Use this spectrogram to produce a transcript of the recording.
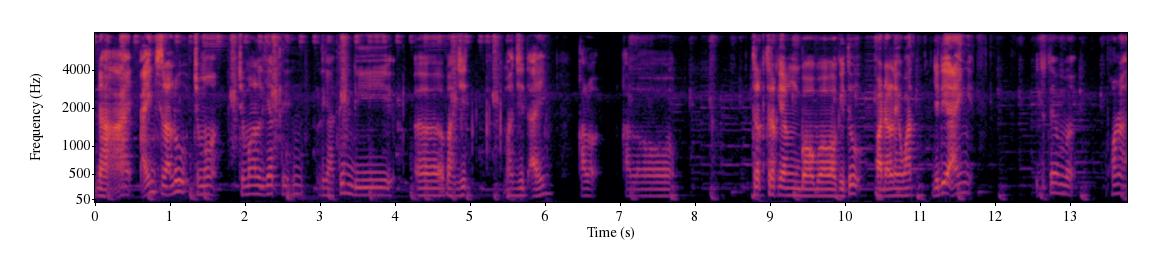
Nah aing selalu cuma cuma liatin liatin di uh, masjid masjid aing. Kalau kalau truk-truk yang bawa-bawa gitu pada lewat. Jadi aing itu tuh pokoknya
